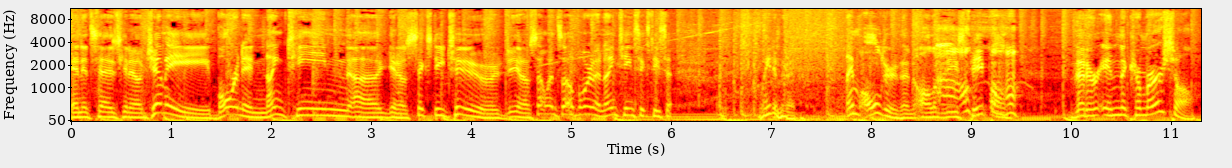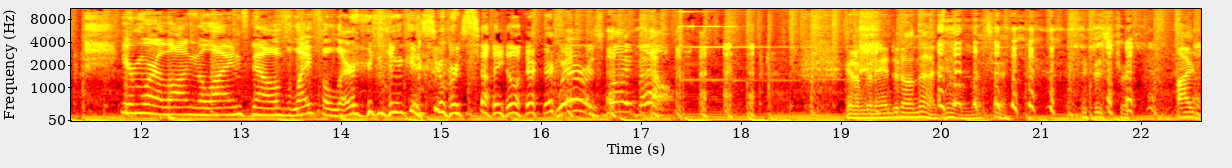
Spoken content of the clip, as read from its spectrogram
and it says, you know, Jimmy, born in 19, uh, you know, 62, you know, so and so born in 1967. Wait a minute, I'm older than all of these Oh. people that are in the commercial. You're more along the lines now of Life Alert than Consumer Cellular. Where is my bell? and I'm going to end it on that. Yeah, that's it. It is true. I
